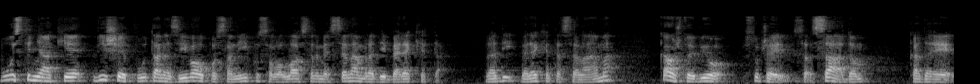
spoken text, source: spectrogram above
pustinjak je više puta nazivao poslaniku, sallallahu sallam, selam radi bereketa. Radi bereketa selama, kao što je bio slučaj sa Sadom, kada je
